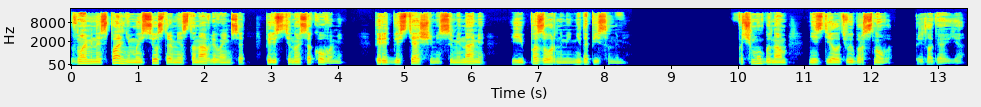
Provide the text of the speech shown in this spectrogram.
В маминой спальне мы с сестрами останавливаемся перед стеной с оковами, перед блестящими, с именами и позорными, недописанными. «Почему бы нам не сделать выбор снова?» – предлагаю я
